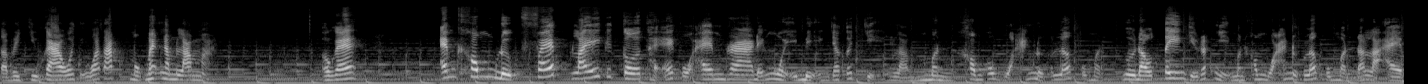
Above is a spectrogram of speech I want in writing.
Tại vì chiều cao của chị quá thấp, một mét năm à. Ok? Em không được phép lấy cái cơ thể của em ra để ngụy biện cho cái chuyện là mình không có quản được cái lớp của mình. Người đầu tiên chịu trách nhiệm mình không quản được lớp của mình đó là em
